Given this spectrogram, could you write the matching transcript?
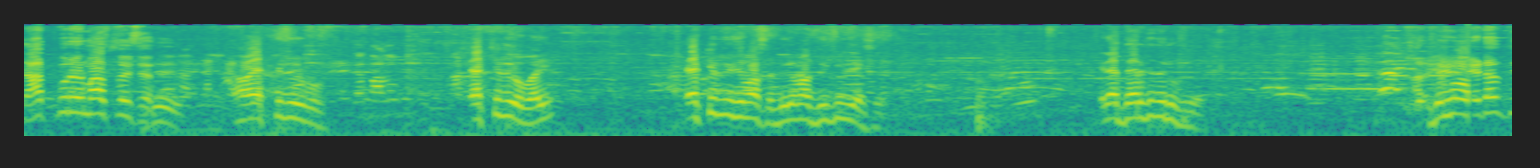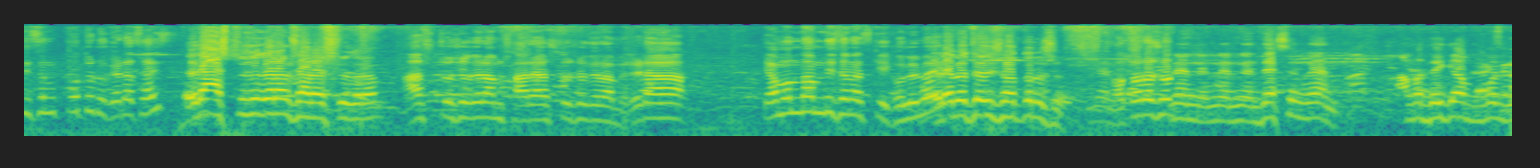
চাঁদপুরের মাছ লইছেন? হ্যাঁ এক কেজি দেবো। এক কেজি দেবো ভাই। এক কেজি দিয়েছে মাছ দুটো মাছ দুই কেজি আছে। এটা দেড় কেজির উপরে। এটা দিছেন কতটুকু? এটা সাইজ এটা আটশোশো গ্রাম সাড়ে আটশো গ্রাম। আটশোশো গ্রাম সাড়ে আটশোশো গ্রামের। এটা কেমন দাম দিছেন আজকে খলিল ভাই? এটা বেচে সতেরোশো। সতেরোশো নেন নেন দেখছেন নেন। আমরা দেখে বলব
